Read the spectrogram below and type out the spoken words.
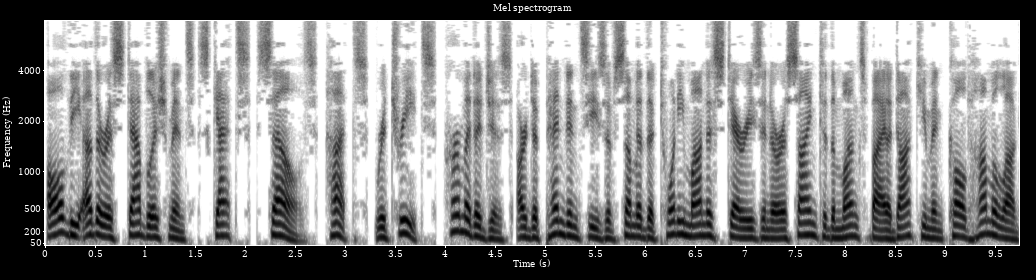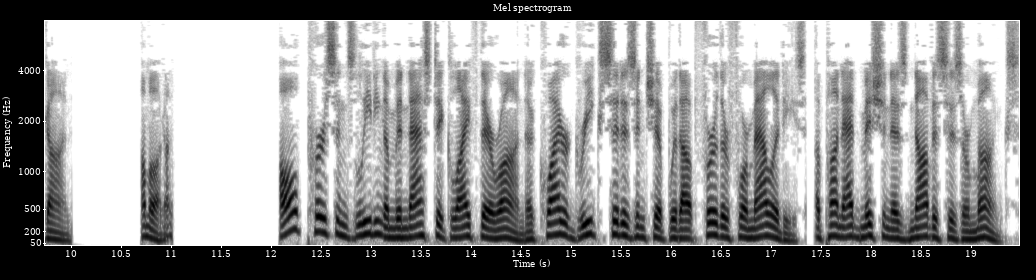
All the other establishments skets, cells, huts, retreats, hermitages are dependencies of some of the twenty monasteries and are assigned to the monks by a document called homologon. All persons leading a monastic life thereon acquire Greek citizenship without further formalities, upon admission as novices or monks.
